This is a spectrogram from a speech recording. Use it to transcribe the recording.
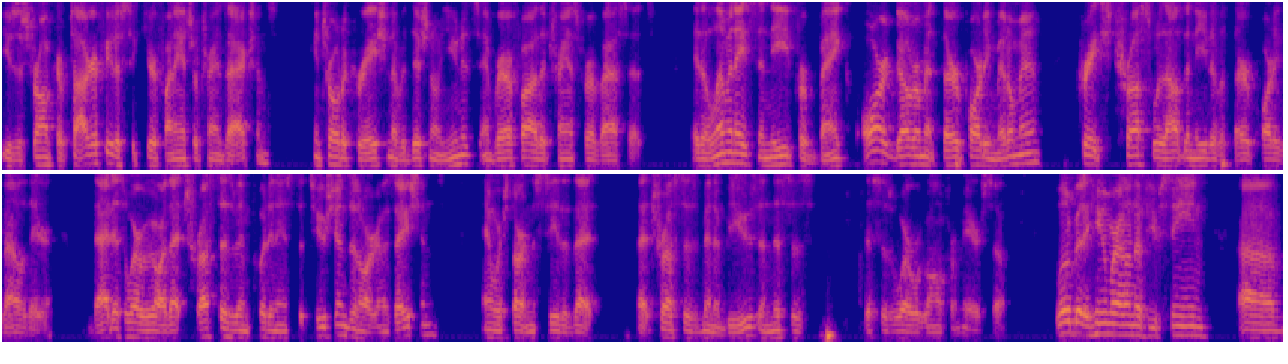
Use a strong cryptography to secure financial transactions, control the creation of additional units, and verify the transfer of assets. It eliminates the need for bank or government third party middlemen creates trust without the need of a third party validator. That is where we are. That trust has been put in institutions and organizations, and we're starting to see that that, that trust has been abused. And this is this is where we're going from here. So, a little bit of humor. I don't know if you've seen uh,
